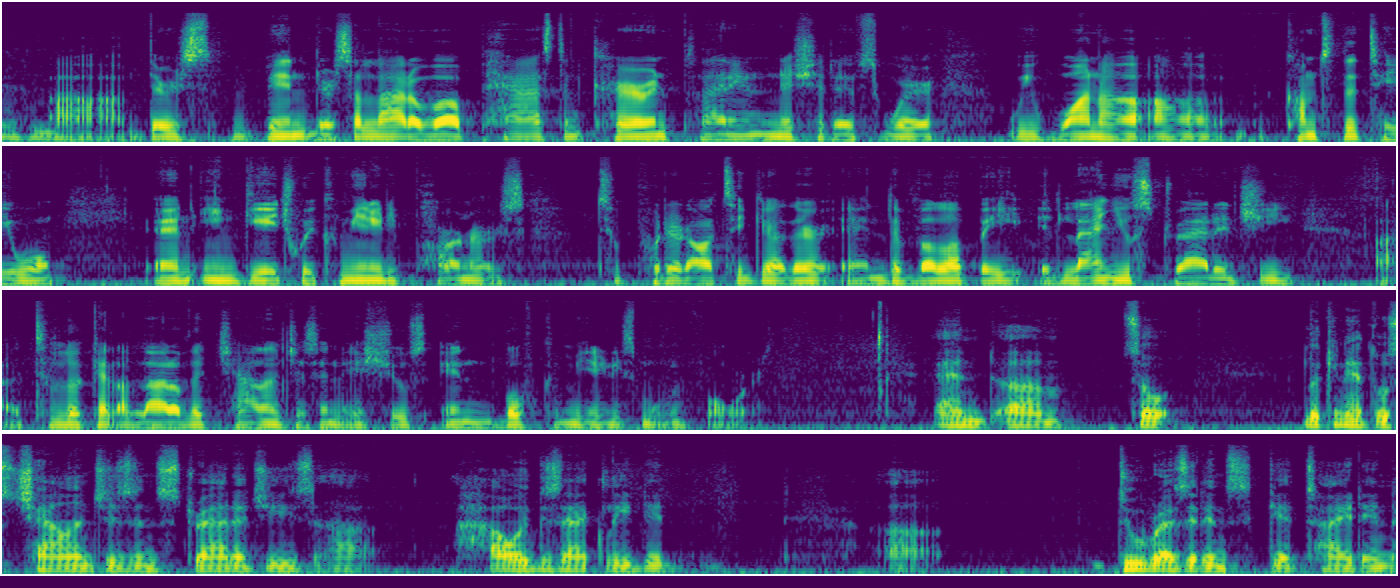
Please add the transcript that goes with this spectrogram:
Mm-hmm. Uh, there's been there's a lot of uh, past and current planning initiatives where we want to uh, come to the table and engage with community partners to put it all together and develop a, a land use strategy to look at a lot of the challenges and issues in both communities moving forward. And um, so looking at those challenges and strategies, uh, how exactly did uh, do residents get tied in,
